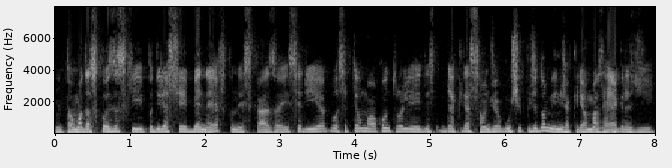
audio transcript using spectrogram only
Então, uma das coisas que poderia ser benéfico nesse caso aí seria você ter um maior controle de, da criação de algum tipo de domínio, já criar umas regras de,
